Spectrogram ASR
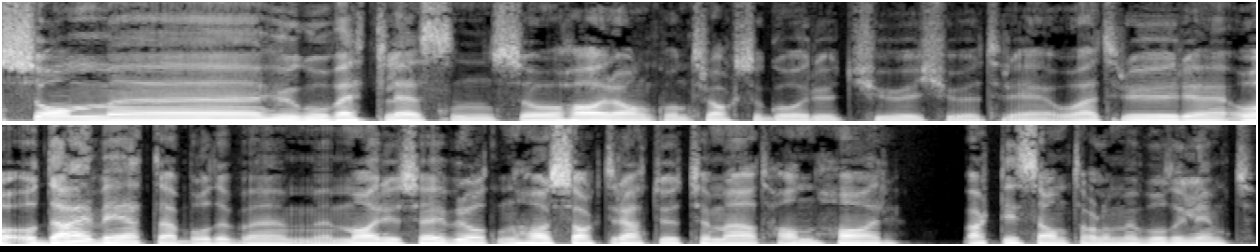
som uh, Hugo Vetlesen så har han kontrakt som går ut 2023. Og jeg tror, uh, og, og, der vet jeg både Marius Høybråten har sagt rett ut til meg at han har vært i samtaler med Bodø-Glimt.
